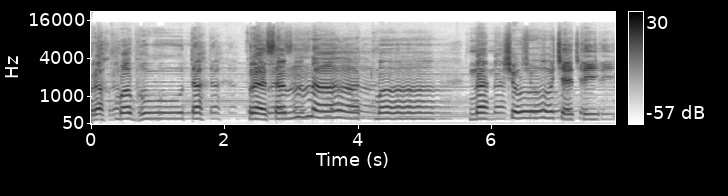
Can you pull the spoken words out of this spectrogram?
ब्रह्मभूतः, प्रसन्नात्मा, न शोचति,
